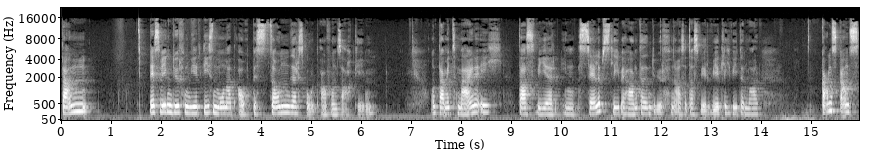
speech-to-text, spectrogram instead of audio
dann Deswegen dürfen wir diesen Monat auch besonders gut auf uns acht geben. Und damit meine ich, dass wir in Selbstliebe handeln dürfen, also dass wir wirklich wieder mal ganz, ganz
